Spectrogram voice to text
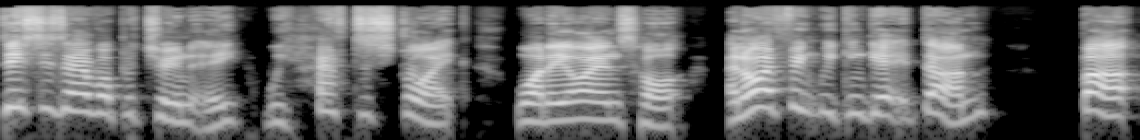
This is our opportunity. We have to strike while the iron's hot, and I think we can get it done. But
